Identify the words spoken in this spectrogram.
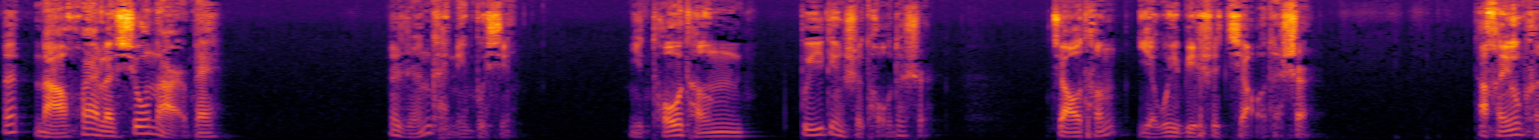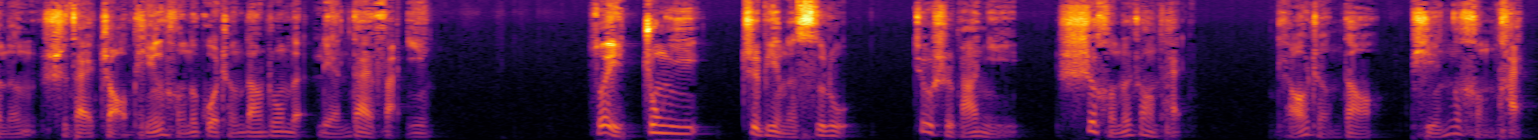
那哪坏了修哪儿呗。那人肯定不行。你头疼不一定是头的事，脚疼也未必是脚的事，它很有可能是在找平衡的过程当中的连带反应。所以中医治病的思路就是把你失衡的状态调整到平衡态。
